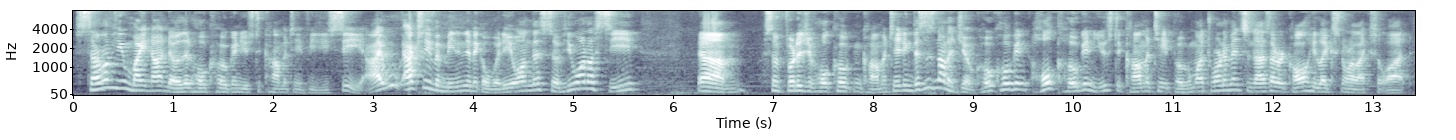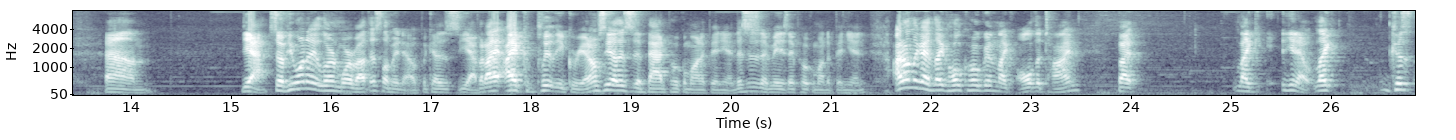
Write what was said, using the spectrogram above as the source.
some of you might not know that Hulk Hogan used to commentate VGC. I actually have a meaning to make a video on this, so if you want to see um, some footage of Hulk Hogan commentating, this is not a joke. Hulk Hogan, Hulk Hogan used to commentate Pokemon tournaments, and as I recall, he likes Snorlax a lot. Um, yeah, so if you want to learn more about this, let me know, because, yeah, but I, I completely agree. I don't see how this is a bad Pokemon opinion. This is an amazing Pokemon opinion. I don't think I'd like Hulk Hogan, like, all the time, but, like, you know, like, because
